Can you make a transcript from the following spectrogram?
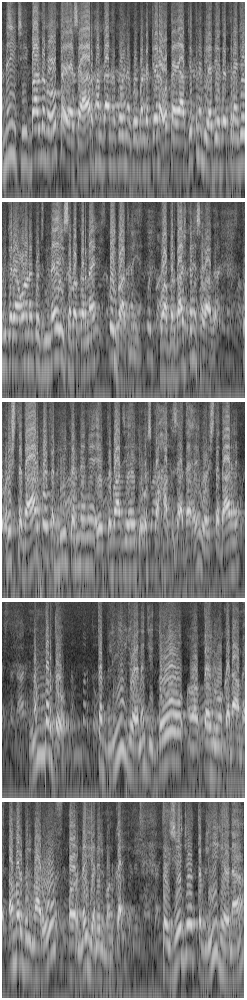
نہیں ٹھیک بات دفعہ ہوتا ہے ایسے ہر خاندان میں کوئی نہ کوئی بندہ ٹیڑھا ہوتا ہے، آپ جتنے بھی ہدیہ دیتے ہیں جو بھی کریں، انہوں نے کچھ نئے سبق کرنا ہے، کوئی بات نہیں ہے، وہ آپ برداشت کریں، ثواب ہے۔ تو رشتہ دار کو تبلیغ کرنے میں ایک تو بات یہ ہے کہ اس کا حق زیادہ ہے، وہ رشتہ دار ہے۔ نمبر دو، تبلیغ جو ہے نا جی دو پہلوؤں کا نام ہے، امر بالمعروف اور نئی انل منکر تو یہ جو تبلیغ ہے نا،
